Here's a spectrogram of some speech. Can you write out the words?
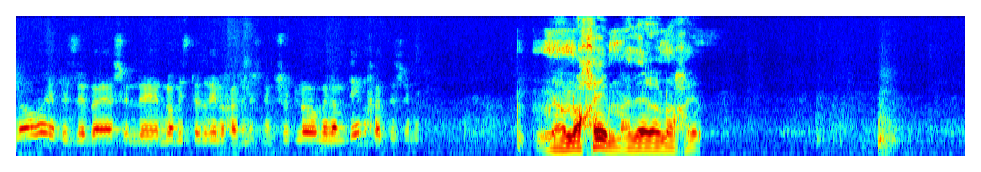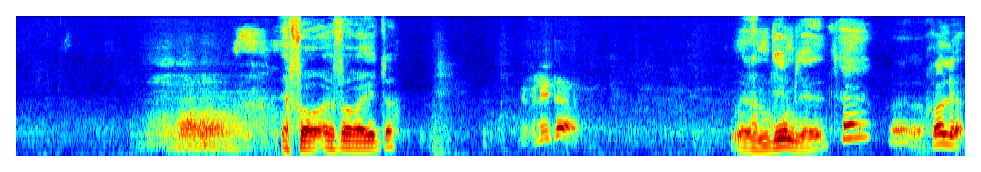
לא רואה בזה בעיה של הם לא מסתדרים אחד עם השני, פשוט לא מלמדים אחד את השני. לא נוחים, מה זה לא נוחים? איפה, איפה ראית? בבלי דעת. מלמדים זה, זה יכול להיות.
